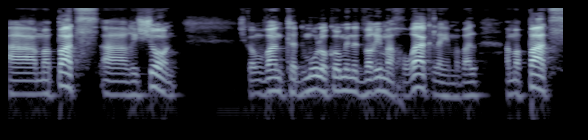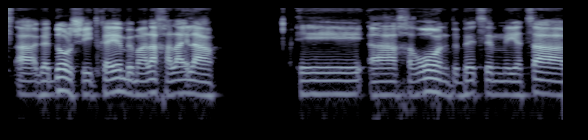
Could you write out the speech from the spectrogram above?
המפץ הראשון, שכמובן קדמו לו כל מיני דברים מאחורי הקלעים, אבל המפץ הגדול שהתקיים במהלך הלילה אה, האחרון, ובעצם יצא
